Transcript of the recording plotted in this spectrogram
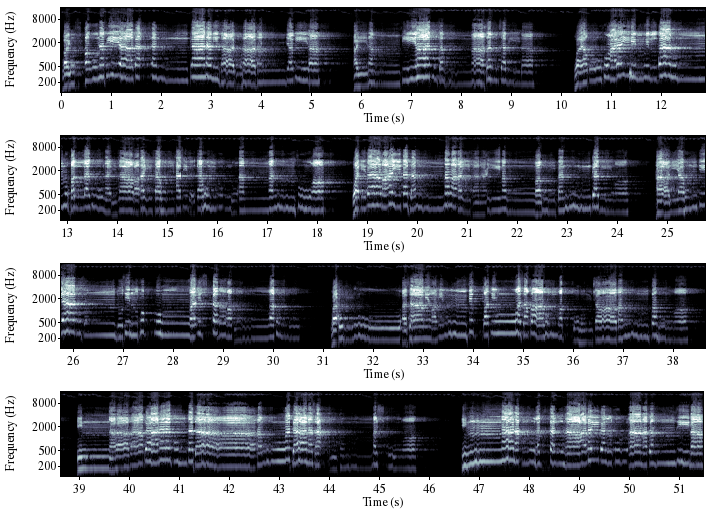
ويسقون فيها كأسا كان مزاجها زنجبيلا. عينا فيها تسمى سلسبيلا ويطوف عليهم ولدان مخلدون إذا رأيتهم حسبتهم لؤلؤا منثورا. وإذا رأيت ثم رأيت نعيما وملكا كبيرا. عاليهم ثياب سندس خضر واستبرق وحلوا أسامر من فضة وسقاهم ربهم شرابا طهورا. إن هذا كان لكم جزاء وكان سعيكم مشكورا. إنا نحن نزلنا عليك القرآن تنزيلا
